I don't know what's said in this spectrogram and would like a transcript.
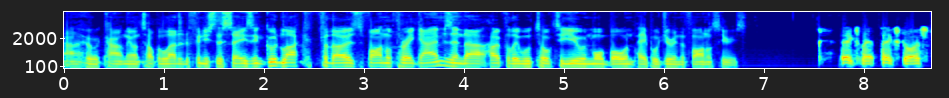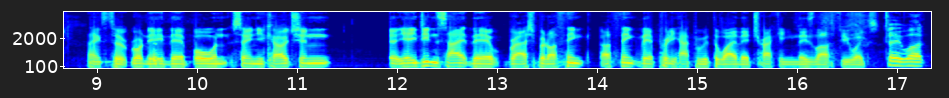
uh, who are currently on top of the ladder to finish the season. Good luck for those final three games, and uh, hopefully we'll talk to you and more Balwyn people during the final series. Thanks, Matt. Thanks, guys. Thanks to Rodney, their Balwyn senior coach, and yeah, he didn't say it there, Brash, but I think I think they're pretty happy with the way they're tracking these last few weeks. Tell you what,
